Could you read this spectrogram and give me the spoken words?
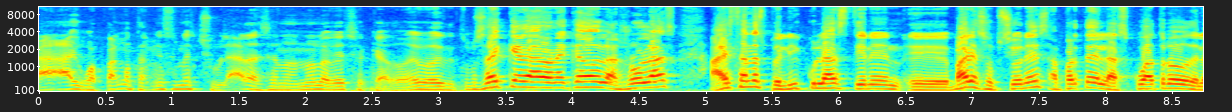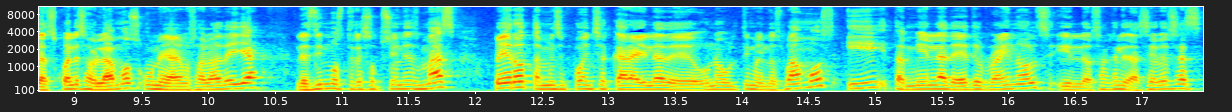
Ay, Guapango también es una chulada, esa no, no lo había checado. eh. Pues ahí quedaron, ahí quedaron las rolas. Ahí están las películas, tienen eh, varias opciones. Aparte de las cuatro de las cuales hablamos, una ya hemos hablado de ella, les dimos tres opciones más. Pero también se pueden checar ahí la de una última y nos vamos. Y también la de Eddie Reynolds y Los Ángeles de Acero. Esas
